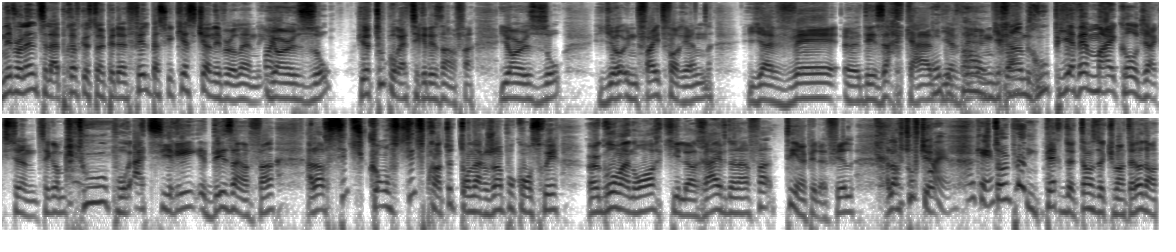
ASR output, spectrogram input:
Neverland, c'est la preuve que c'est un pédophile parce que qu'est-ce qu'il y a à Neverland? Ouais. Il y a un zoo. Il y a tout pour attirer des enfants. Il y a un zoo, il y a une fête foraine, il y avait euh, des arcades, il y avait une grande roue, puis il y avait Michael Jackson. C'est comme tout pour attirer des enfants. Alors si tu si tu prends tout ton argent pour construire un gros manoir qui est le rêve d'un enfant, t'es un pédophile. Alors je trouve que ouais, okay. c'est un peu une perte de temps ce documentaire-là dans,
